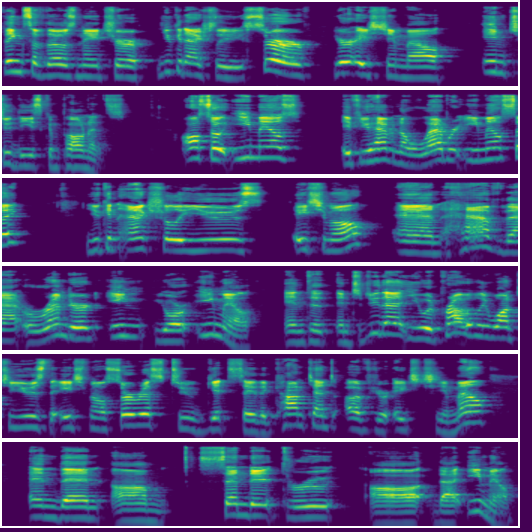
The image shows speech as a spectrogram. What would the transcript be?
things of those nature, you can actually serve your HTML into these components. Also, emails, if you have an elaborate email site, you can actually use HTML and have that rendered in your email. And to, and to do that, you would probably want to use the HTML service to get, say, the content of your HTML and then um, send it through uh, that email.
